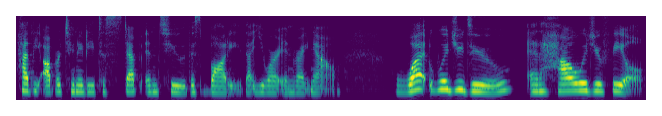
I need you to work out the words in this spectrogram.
had the opportunity to step into this body that you are in right now. What would you do and how would you feel?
